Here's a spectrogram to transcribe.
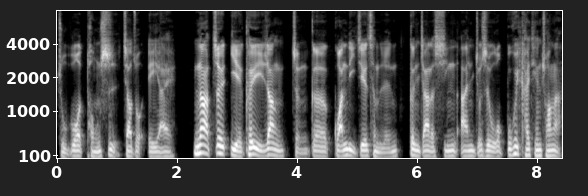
主播同事，叫做 AI。那这也可以让整个管理阶层的人更加的心安，就是我不会开天窗啊。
